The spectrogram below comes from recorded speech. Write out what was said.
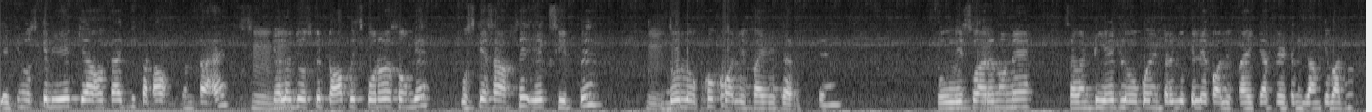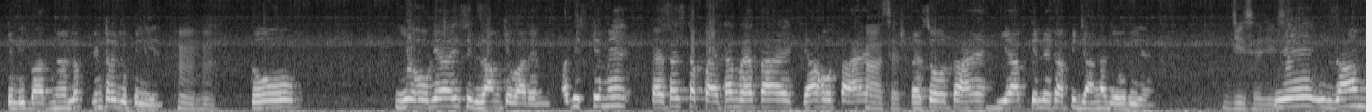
लेकिन उसके लिए क्या होता है कि कट ऑफ़ बनता है। हम्म, चलो हम्म। जो उसके टॉप स्कोरर्स होंगे उसके हिसाब से एक सीट पे हम्म। दो लोग को क्वालिफाई करते हैं। तो इस बार इन्होंने 78 लोगों को इंटरव्यू के लिए क्वालिफाई किया रिटर्न एग्ज़ाम के बाद के लिए बाद में मतलब इंटरव्यू के लिए। तो ये हो गया इस एग्ज़ाम के बारे में। अब इसके में कैसा इसका पैटर्न रहता है क्या होता है हाँ, कैसे होता है ये आपके लिए काफ़ी जानना ज़रूरी है। जी सर जी ये एग्ज़ाम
